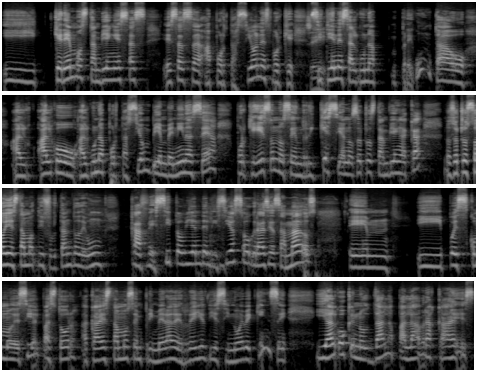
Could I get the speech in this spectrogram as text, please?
y queremos también esas, esas ah, aportaciones porque si tienes alguna pregunta o algo, alguna aportación, bienvenida sea, porque eso nos enriquece a nosotros también acá. Nosotros hoy estamos disfrutando de un cafecito bien delicioso, gracias amados. Em, y pues como decía el pastor, acá estamos en Primera de Reyes 19:15 y algo que nos da la palabra acá es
